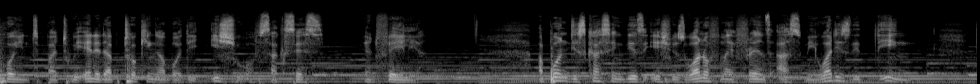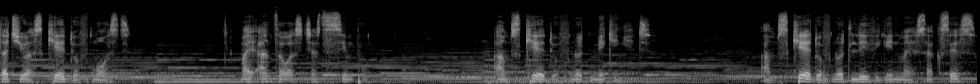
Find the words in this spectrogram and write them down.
point, but we ended up talking about the issue of success and failure. Upon discussing these issues, one of my friends asked me, What is the thing that you are scared of most? My answer was just simple I'm scared of not making it. I'm scared of not living in my success,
